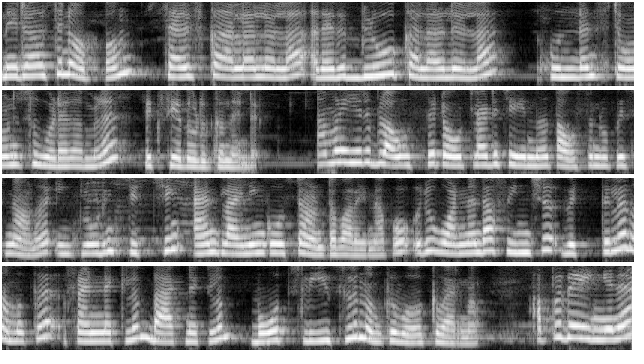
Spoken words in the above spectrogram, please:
മിറേഴ്സിനൊപ്പം സെൽഫ് കളറിലുള്ള അതായത് ബ്ലൂ കളറിലുള്ള കുന്തൻ സ്റ്റോൺസ് കൂടെ നമ്മൾ ഫിക്സ് ചെയ്ത് കൊടുക്കുന്നുണ്ട്. നമ്മൾ ഈ ഒരു ബ്ലൗസ് ടോട്ടലായിട്ട് ചെയ്യുന്നത് തൗസൻഡ് റുപ്പീസിനാണ് including stitching and lining cost ആണ് കേട്ടോ പറയുന്നത്. അപ്പോൾ ഒരു വൺ ആൻഡ് ഹാഫ് ഇഞ്ച് വിട്ടിൽ നമുക്ക് ഫ്രണ്ട് നെക്കിലും ബാക്ക് നെക്കിലും ബോത്ത് സ്ലീവ്സിലും നമുക്ക് വർക്ക് വരണം. അപ്പോൾ ഇത് ഇങ്ങനെ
